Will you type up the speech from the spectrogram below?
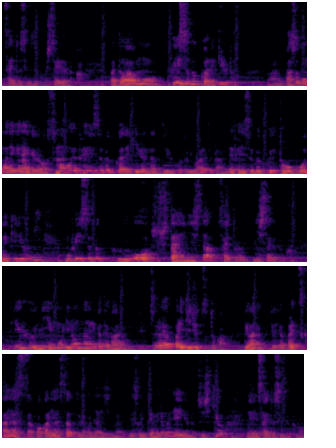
サイト制作をしたりだとか。あとはもう Facebook ができると。あのパソコンはできないけどスマホで Facebook ができるんだっていうことを言われてたんで Facebook で投稿できるようにもう Facebook を主体にしたサイトにしたりだとか。っていうふうにもういろんなやり方があるんでそれはやっぱり技術とかではなくてやっぱり使いやすさ分かりやすさっていうのが大事になってそういった意味でも営業の知識を、えー、サイト制作の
